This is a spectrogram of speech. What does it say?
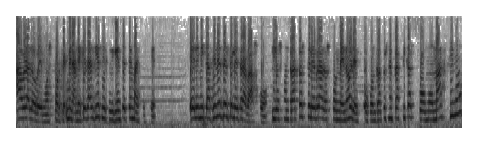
Ahora lo vemos, porque mira, me queda el 10 y el siguiente tema es este. Eh, limitaciones del teletrabajo. Los contratos celebrados con menores o contratos en prácticas como máximo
